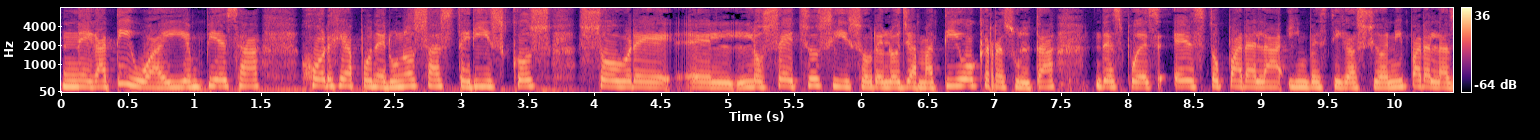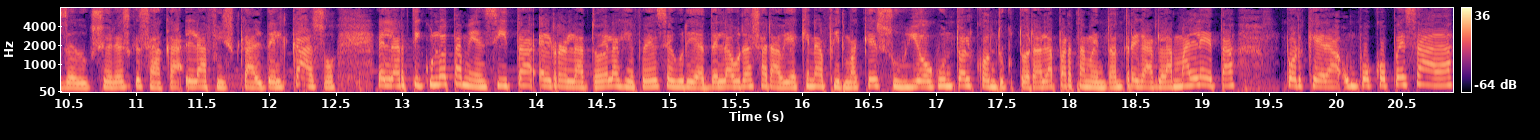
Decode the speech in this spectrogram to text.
negativo. Ahí empieza Jorge a poner unos asteriscos sobre los hechos y sobre lo llamativo que resulta después esto para la investigación y para las deducciones que saca la fiscal del caso. El artículo también cita el relato de la jefe de seguridad de Laura Sarabia, quien afirma que subió junto al conductor al apartamento a entregar la maleta porque era un poco pesada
